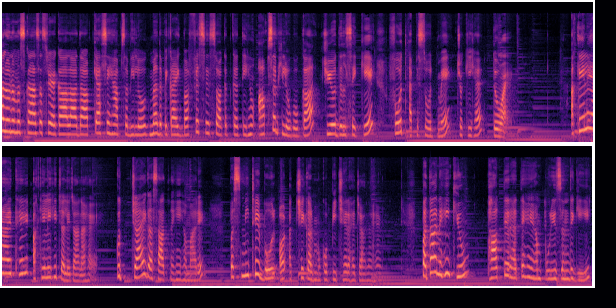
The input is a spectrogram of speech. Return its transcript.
हेलो, नमस्कार, सत श्रीकाल आदाब। कैसे हैं आप सभी लोग? मैं दीपिका एक बार फिर से स्वागत करती हूँ आप सभी लोगों का जियो दिल से के फोर्थ एपिसोड में, जो कि है दुआएँ अकेले आए थे, अकेले ही चले जाना है। कुछ जाएगा साथ नहीं हमारे, बस मीठे बोल और अच्छे कर्मों को पीछे रह जाना है। पता नहीं क्यों, भागते रहते हैं हम पूरी ज़िंदगी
